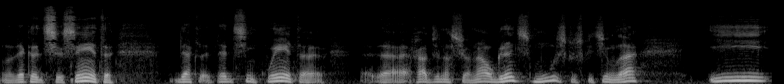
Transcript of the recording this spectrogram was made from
na década de 60, década até de 50. da Rádio Nacional, grandes músicos que tinham lá, e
